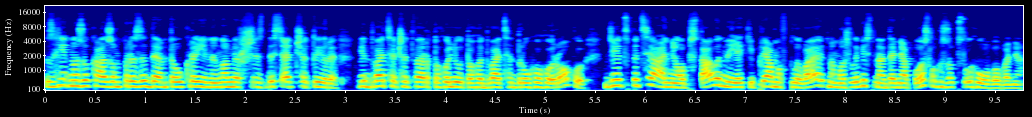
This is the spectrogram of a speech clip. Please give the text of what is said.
згідно з указом президента України номер 64 від 24 лютого 2022 року, діють спеціальні обставини, які прямо впливають на можливість надання послуг з обслуговування.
